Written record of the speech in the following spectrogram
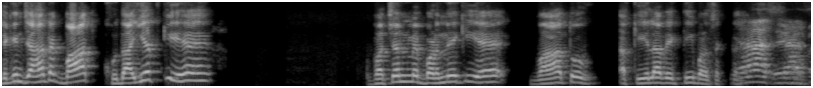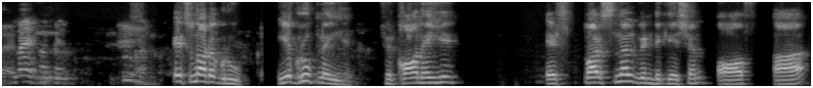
लेकिन जहाँ तक बात खुदाइत की है वचन में बढ़ने की है वहाँ तो अकेला व्यक्ति ही। बढ़ सकता है। इट्स नॉट अ ग्रुप ये ग्रुप नहीं है। फिर कौन है ये? It's personal vindication of a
